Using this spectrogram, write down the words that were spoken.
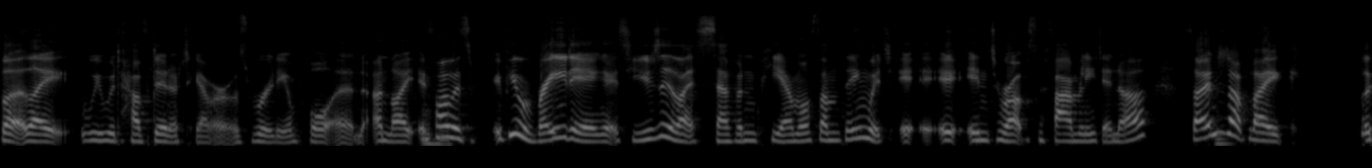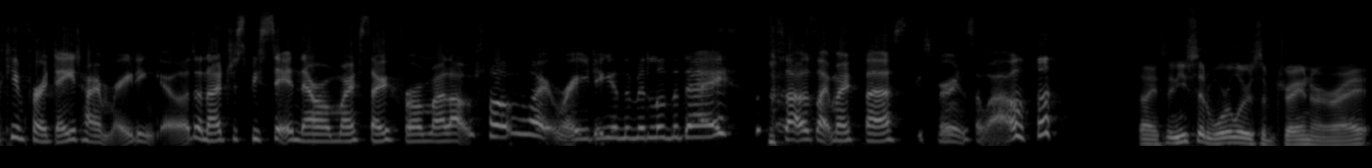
but like we would have dinner together. It was really important. And like if I Mhm. was if you're raiding, it's usually like 7 p.m. or something, which it, it interrupts the family dinner. So I ended up like looking for a daytime raiding guild and I'd just be sitting there on my sofa on my laptop, like raiding in the middle of the day. so that was like my first experience oh a while. Nice. And you said Warlords of Draenor, right?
